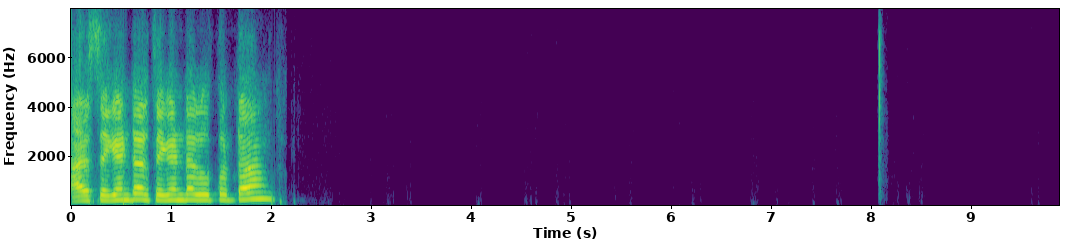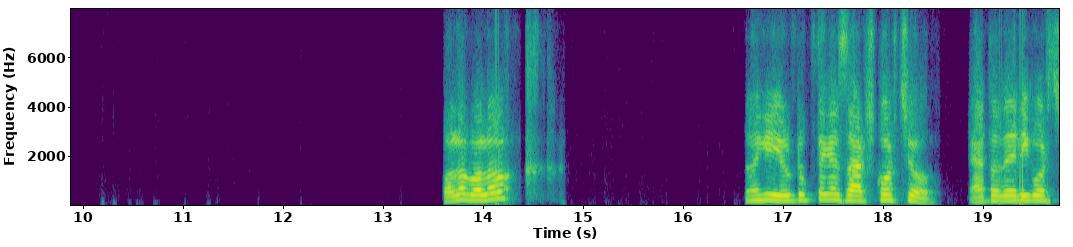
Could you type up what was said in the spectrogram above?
আর সেকেন্ডটার সেকেন্ডটার উত্তরটা? বলো বলো। তুমি কি ইউটিউব থেকে সার্চ করছ? এত দেরি করছ?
